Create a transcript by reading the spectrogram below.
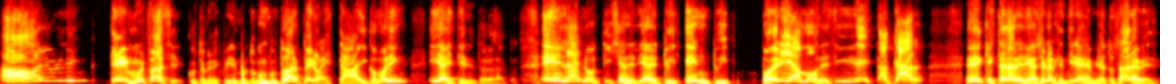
Hay un link que es muy fácil, customerexperience.com.ar, pero está ahí como link y ahí tienen todos los datos. En las noticias del día de tweet, en tweet, podríamos decir, destacar eh, que está la delegación argentina en Emiratos Árabes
